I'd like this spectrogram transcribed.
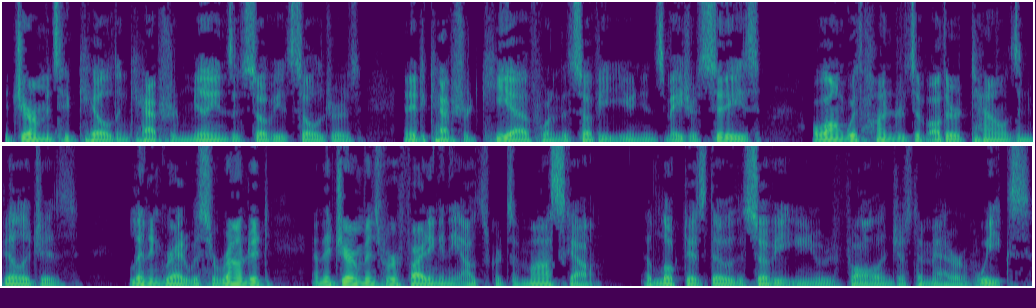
The Germans had killed and captured millions of Soviet soldiers, and had captured Kiev, one of the Soviet Union's major cities, along with hundreds of other towns and villages. Leningrad was surrounded, and the Germans were fighting in the outskirts of Moscow. It looked as though the Soviet Union would fall in just a matter of weeks.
